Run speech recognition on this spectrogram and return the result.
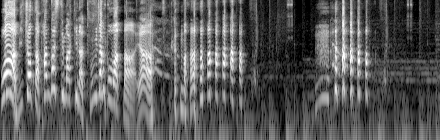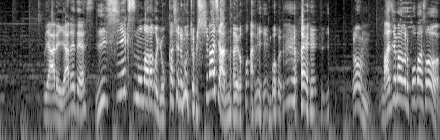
와! 미쳤다! 판타스틱 마키나 두 장 뽑았다! 야, 잠깐만. 야래, 야래 데스. 이 CX 노마라고 욕하시는 건 좀 심하지 않나요? 아니, 뭐, 아니. 그럼, 마지막으로 뽑아서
